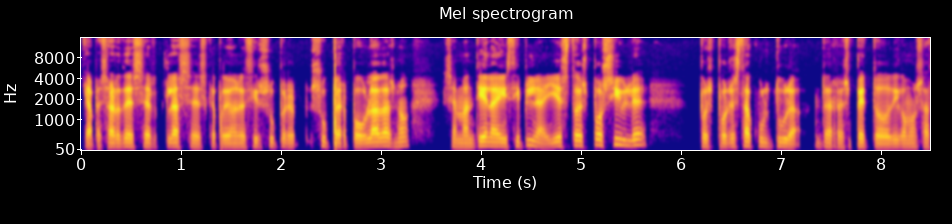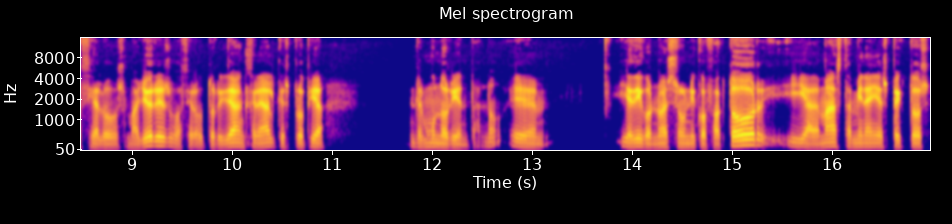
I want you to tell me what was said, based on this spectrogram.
que a pesar de ser clases que podemos decir super, superpobladas, ¿no? Se mantiene la disciplina y esto es posible pues por esta cultura de respeto, digamos, hacia los mayores o hacia la autoridad en general que es propia del mundo oriental, ¿no? Eh, ya digo, no es el único factor y además también hay aspectos,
